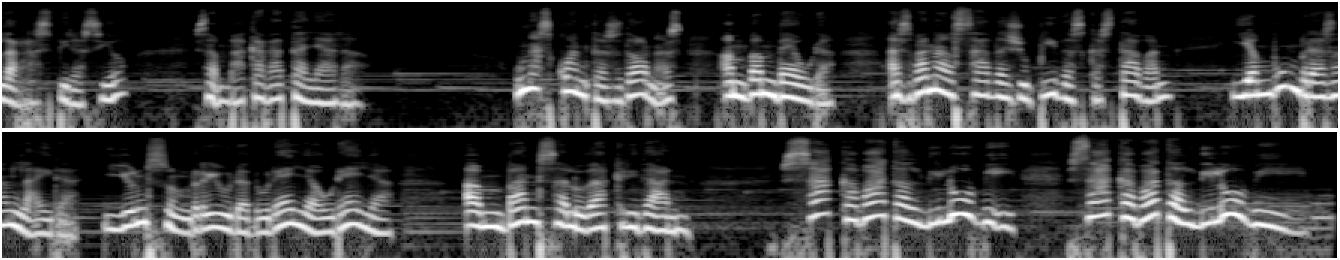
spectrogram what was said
La respiració se'n va quedar tallada. Unes quantes dones em van veure, es van alçar de jupides que estaven i amb un braç en l'aire i un somriure d'orella a orella em van saludar cridant S'ha acabat el diluvi! S'ha acabat el diluvi!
